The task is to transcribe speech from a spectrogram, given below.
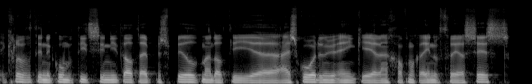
ik geloof dat in de competitie niet altijd meer speelt, maar dat die, hij scoorde nu één keer en gaf nog één of twee assists.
